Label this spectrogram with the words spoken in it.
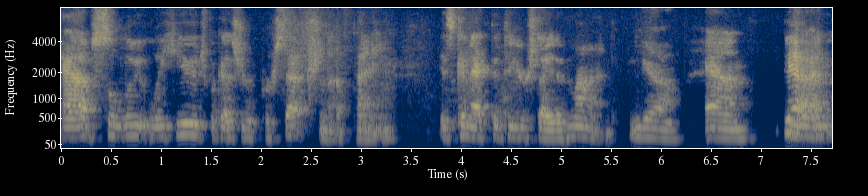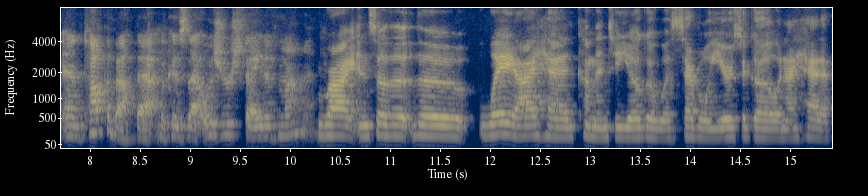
Absolutely huge because your perception of pain is connected to your state of mind. Yeah. And yeah, Yeah. And, and talk about that because that was your state of mind. Right. And so the the way I had come into yoga was several years ago, and I had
